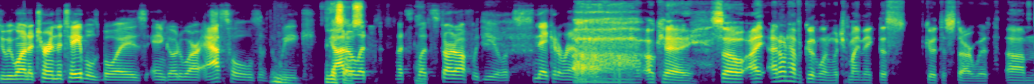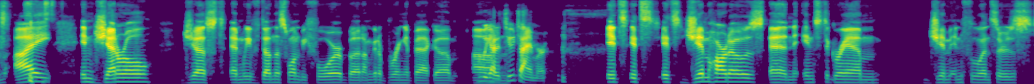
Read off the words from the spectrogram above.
do we want to turn the tables boys and go to our assholes of the Hmm. week Gatto, I'll let's let's let's start off with you let's snake it around Ah, okay, so I I don't have a good one, which might make this good to start with. Um, I in general just and we've done this one before, but I'm gonna bring it back up. we got a Um, two timer It's it's it's gym Hardo's and Instagram gym influencers.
